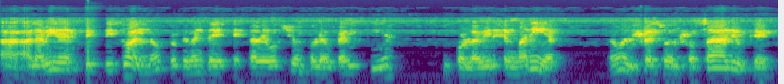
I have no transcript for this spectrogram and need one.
a, la vida espiritual, ¿no? Propiamente esta devoción por la Eucaristía y por la Virgen María, ¿no? El rezo del rosario, que,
